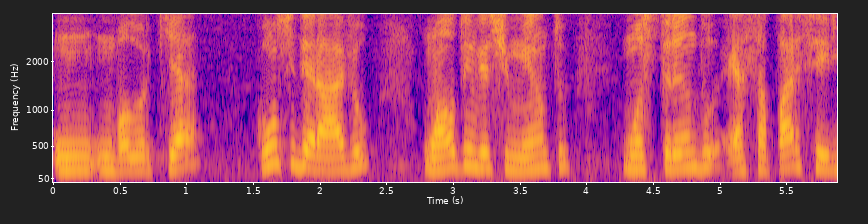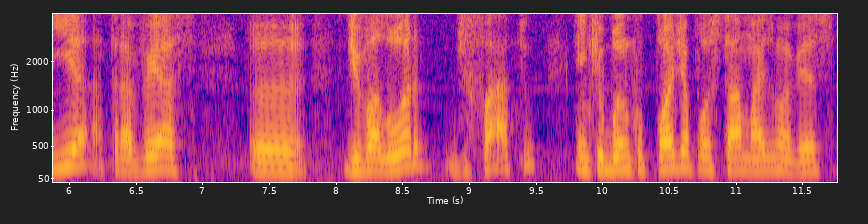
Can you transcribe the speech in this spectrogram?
um, um valor que é considerável, um alto investimento, mostrando essa parceria através uh, de valor, de fato, em que o banco pode apostar mais uma vez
